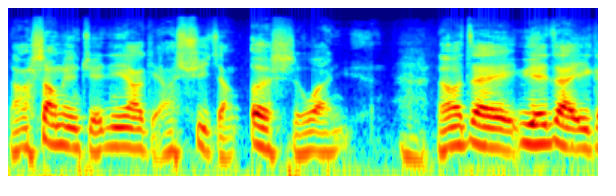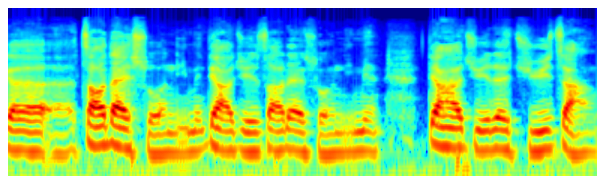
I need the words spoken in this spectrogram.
然后上面决定要给他续奖二十万元，然后再约在一个呃招待所里面，调查局的招待所里面，调查局的局长，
